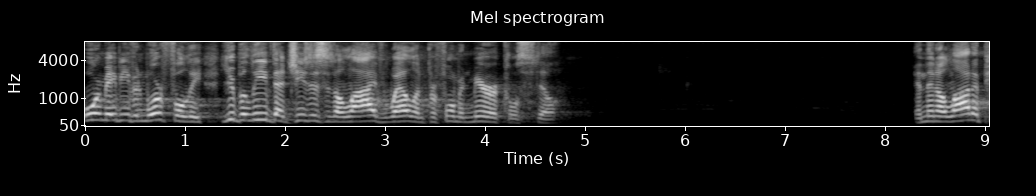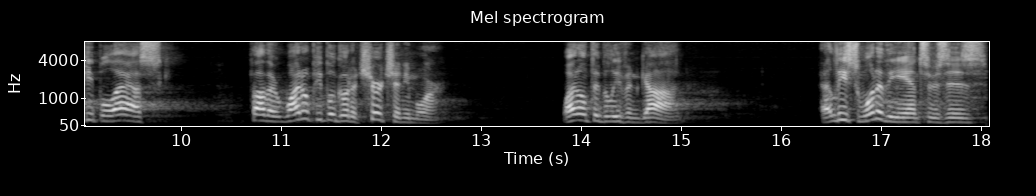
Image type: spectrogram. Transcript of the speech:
Or maybe even more fully, you believe that Jesus is alive, well, and performing miracles still. And then a lot of people ask, Father, why don't people go to church anymore? Why don't they believe in God? At least one of the answers is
